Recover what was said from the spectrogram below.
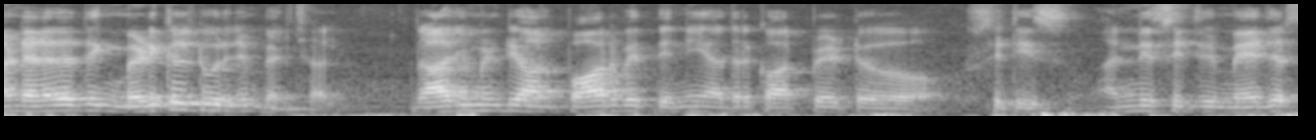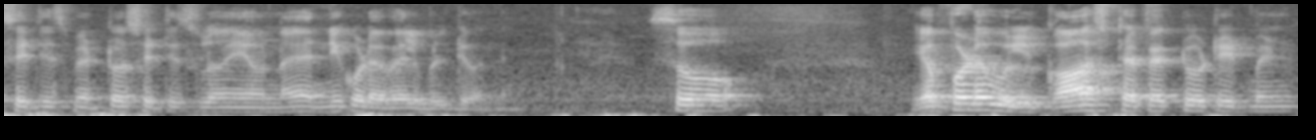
and another thing medical tourism పెంచాలి. Rajahmundry on par with any other corporate cities అన్ని సిటీ మేజర్ సిటీస్ మెట్రో సిటీస్లో ఏమున్నాయో అన్నీ కూడా అవైలబిలిటీ ఉంది. So affordable cost effective treatment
